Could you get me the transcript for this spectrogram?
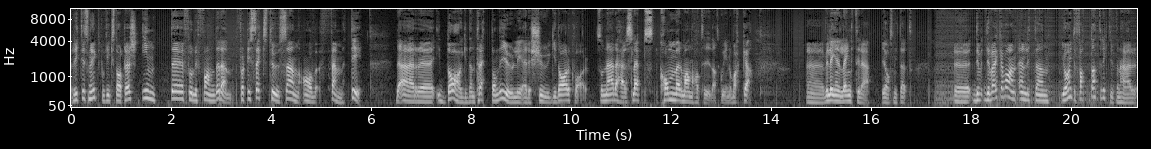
riktigt snyggt på Kickstarters. Inte fully funded än. 46 000 av 50. Det är eh, idag den 13 juli är det 20 dagar kvar. Så när det här släpps kommer man ha tid att gå in och backa. Eh, vi lägger en länk till det i avsnittet. Eh, det, det verkar vara en, en liten... Jag har inte fattat riktigt den här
